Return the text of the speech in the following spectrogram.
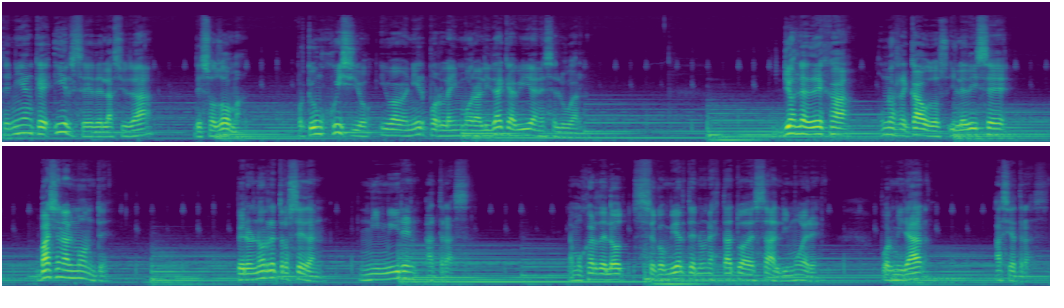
tenían que irse de la ciudad de Sodoma, porque un juicio iba a venir por la inmoralidad que había en ese lugar. Dios le deja unos recaudos y le dice, vayan al monte, pero no retrocedan ni miren atrás. La mujer de Lot se convierte en una estatua de sal y muere por mirar hacia atrás.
